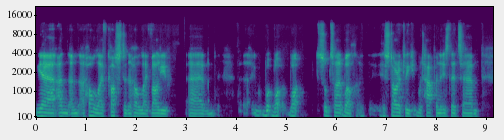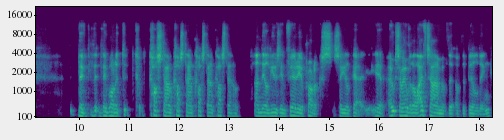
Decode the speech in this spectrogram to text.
yeah and, and a whole life cost and a whole life value. Um, what what what sometimes well historically would happen is that um, they they want to cost down, cost down, cost down, cost down, and they'll use inferior products. So you'll get you know, so over the lifetime of the of the building,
